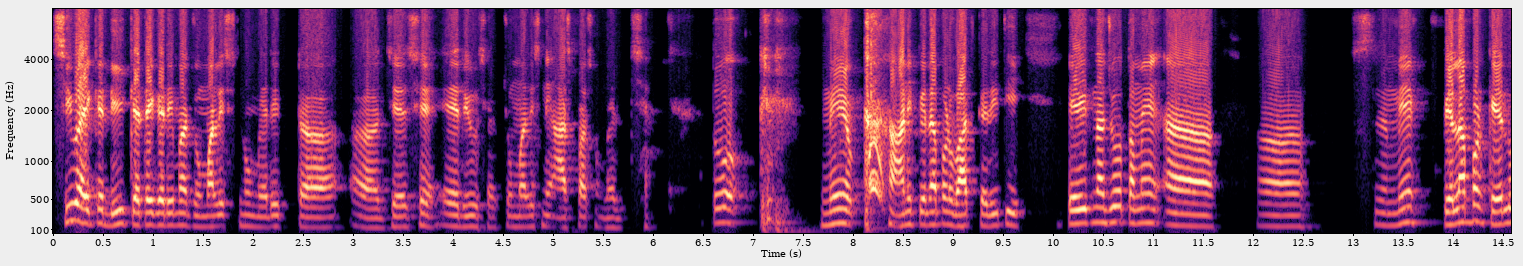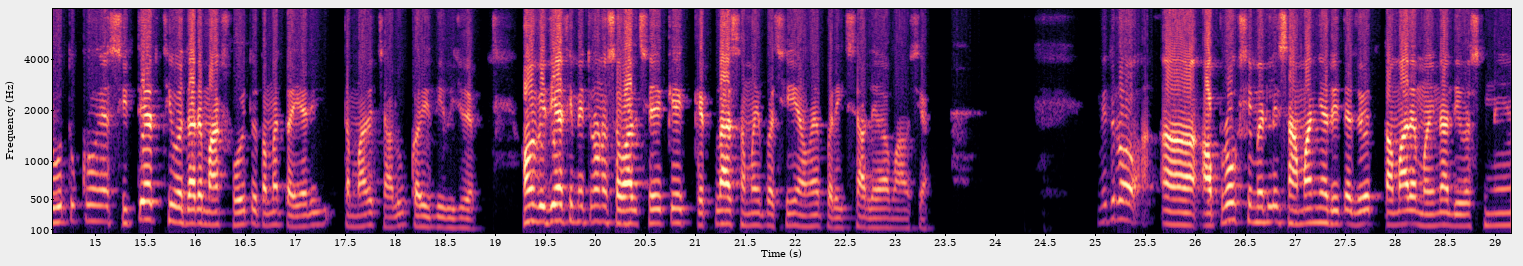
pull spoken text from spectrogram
સિવાય કે ડી કેટેગરીમાં ચુમ્માલીસનું મેરિટ જે છે એ રહ્યું છે. ચુમ્માલીસની આસપાસનું મેરિટ છે. તો મેં આની પહેલા પણ વાત કરી હતી. એ રીતના જો તમે મેં પહેલા પણ કહેલું હતું કે સિત્તેરથી વધારે માર્ક્સ હોય તો તમે તૈયારી તમારે ચાલુ કરી દેવી જોઈએ. હવે વિદ્યાર્થી મિત્રોનો સવાલ છે કે કેટલા સમય પછી અમે પરીક્ષા લેવામાં આવશે? મિત્રો અપ્રોક્સિમેટલી સામાન્ય રીતે જોઈએ તમારે મહિના દિવસની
